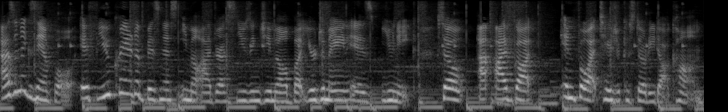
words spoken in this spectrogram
As an example, if you created a business email address using Gmail, but your domain is unique. So I- have got info at tasiacustode.com.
